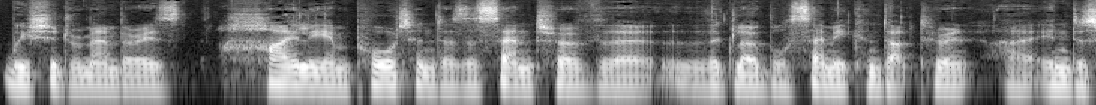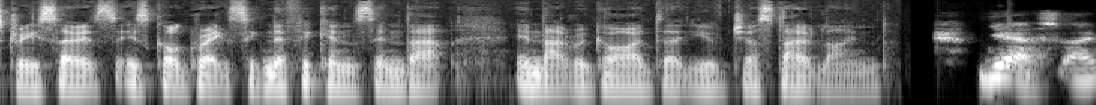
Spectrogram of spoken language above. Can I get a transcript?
we should remember is highly important as a center of the the global semiconductor uh, industry. So it's it's got great significance in that in that regard that you've just outlined. Yes, I,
